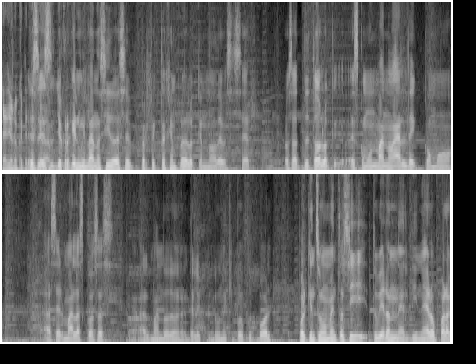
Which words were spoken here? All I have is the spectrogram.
ya dio lo que tenía es- que dar. yo creo que el Milán ha sido ese perfecto ejemplo de lo que no debes hacer. O sea, de todo lo que es como un manual de cómo hacer malas cosas al mando de, de- de un equipo de fútbol. Porque en su momento sí tuvieron el dinero para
